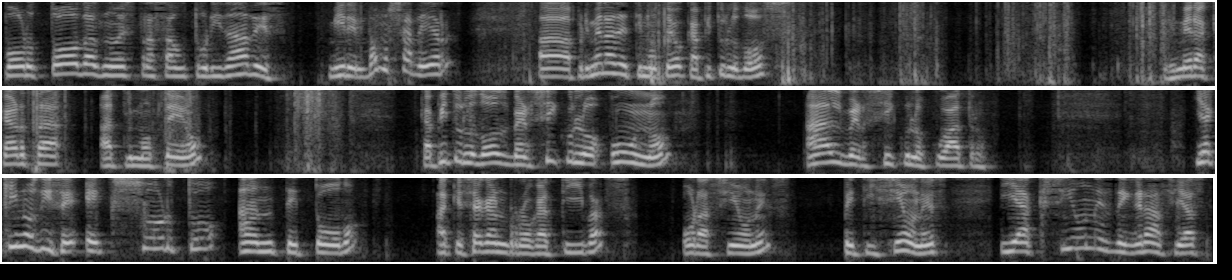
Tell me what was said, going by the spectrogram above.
por todas nuestras autoridades. Miren, vamos a ver primera de Timoteo capítulo 2. Primera carta a Timoteo. Capítulo 2, versículo 1 al versículo 4. Y aquí nos dice, exhorto ante todo a que se hagan rogativas, oraciones, peticiones y acciones de gracias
